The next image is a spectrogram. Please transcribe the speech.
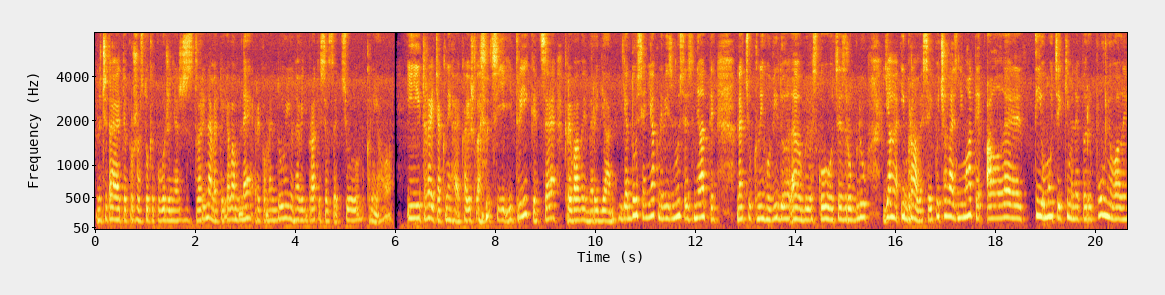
не читаєте про жорстоке поводження з тваринами, то я вам не рекомендую навіть братися за цю книгу. І третя книга, яка йшла до цієї трійки, це Кривавий меридіан. Я досі ніяк не візьмуся зняти на цю книгу відео, але обов'язково це зроблю. Я і бралася, і почала знімати, але ті емоції, які мене переповнювали,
